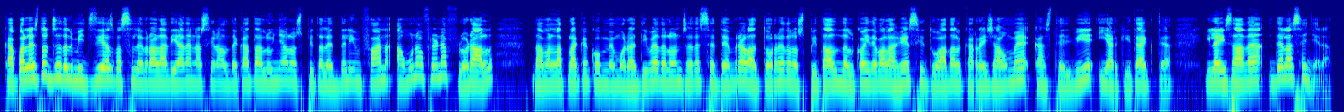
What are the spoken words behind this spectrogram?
Cap a les 12 del migdia es va celebrar la Diada Nacional de Catalunya a l'Hospitalet de l'Infant amb una ofrena floral davant la placa commemorativa de l'11 de setembre a la torre de l'Hospital del Coi de Balaguer situada al carrer Jaume Castellví i Arquitecte i la isada de la Senyera.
